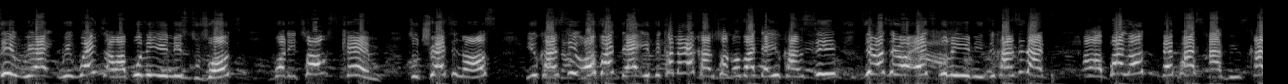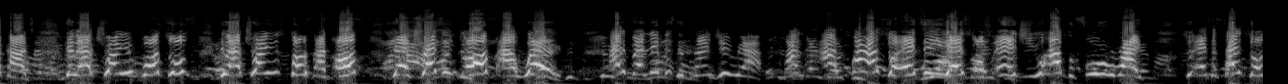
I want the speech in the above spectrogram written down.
See, we, are, we went to our polling units to vote, but the talks came to threaten us. You can see over there, if the camera can turn over there, you can see 008 polling units. You can see that our ballot papers has been scattered. They were throwing bottles, they were throwing stones at us, they threatened us away. I believe this is Nigeria. And as far as you're 18 years of age, you have the full right to exercise your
